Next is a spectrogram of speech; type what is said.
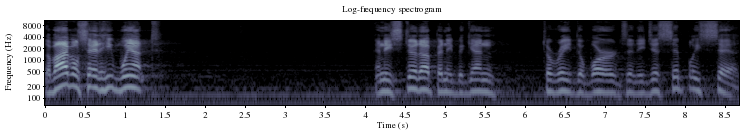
The Bible said he went and he stood up and he began to read the words, and he just simply said,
